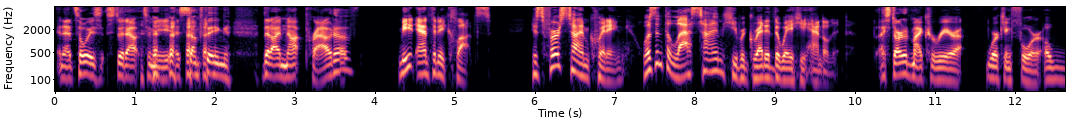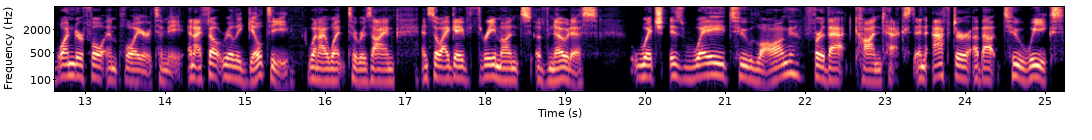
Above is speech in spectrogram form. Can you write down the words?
And that's always stood out to me as something that I'm not proud of. Meet Anthony Klotz. His first time quitting wasn't the last time he regretted the way he handled it. I started my career working for a wonderful employer to me, and I felt really guilty when I went to resign. And so I gave three months of notice, which is way too long for that context. And after about two weeks,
